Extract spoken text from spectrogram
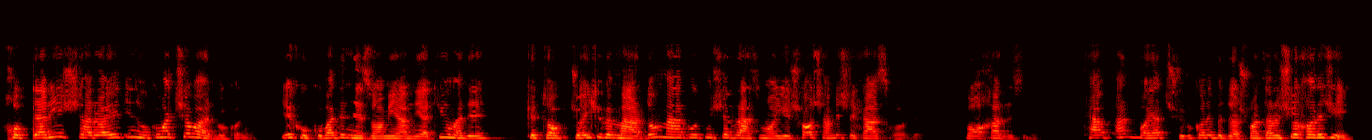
خب در این شرایط این حکومت چه باید بکنه؟ یک حکومت نظامی امنیتی اومده که تا جایی که به مردم مربوط میشه رزمایش هاش همه شکست خورده. با آخر رسیده. طبعا باید شروع کنه به دشمن تراشی خارجی.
